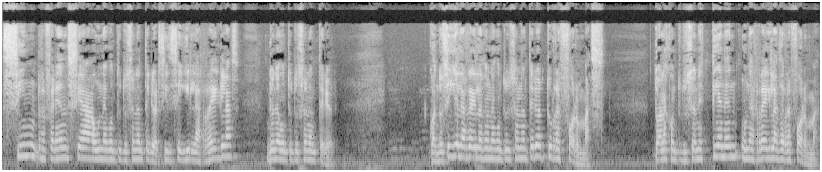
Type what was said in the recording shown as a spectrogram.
sin referencia a una constitución anterior, sin seguir las reglas de una constitución anterior cuando sigues las reglas de una constitución anterior, tú reformas. Todas las constituciones tienen unas reglas de reforma.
